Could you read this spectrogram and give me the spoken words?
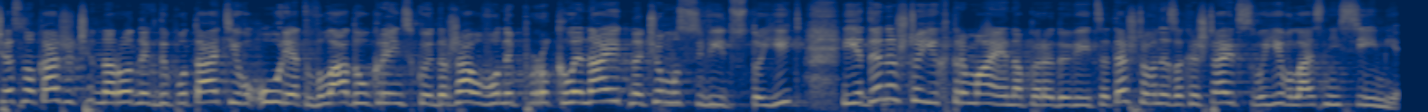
Чесно кажучи, народних депутатів, уряд, владу української держави вони проклинають, на чому світ стоїть. І єдине, що їх тримає на передовій, це те, що вони захищають свої власні сім'ї.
